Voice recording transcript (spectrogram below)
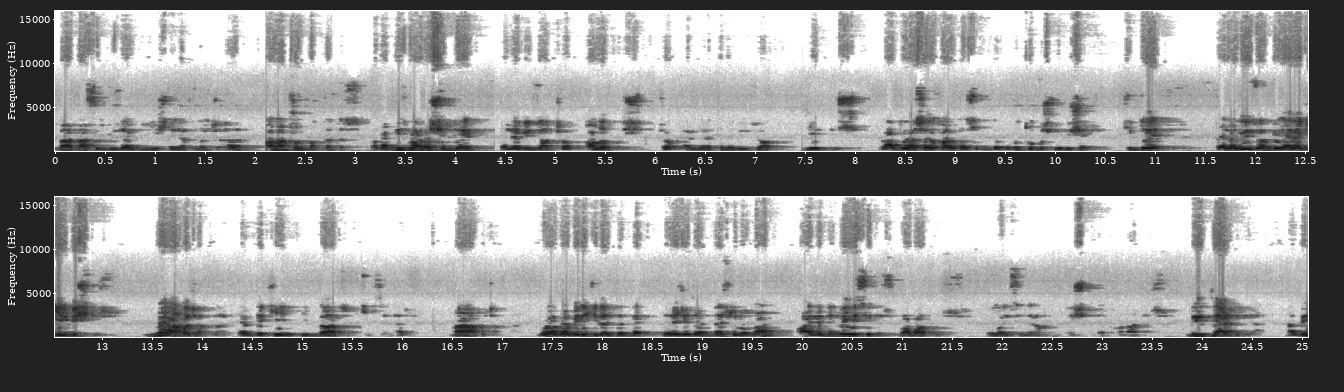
bunlar nasıl güzel iyi işle yapılacağı anlatılmaktadır. Fakat biz bu arada şimdi televizyon çok alınmış. Çok evlere televizyon girmiş. Radyo aşağı yukarı da şimdi de unutulmuş bir şey. Şimdi televizyon bir eve girmiştir. Ne yapacaklar? Evdeki dindar kimseler ne yapacaklar? Burada birinci derecede, derecede mesul olan ailenin reisidir, babadır. Dolayısıyla eşinden anadır. Büyüklerdir yani. Tabi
